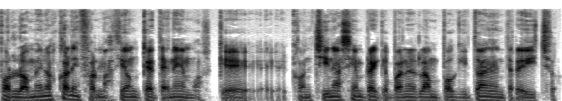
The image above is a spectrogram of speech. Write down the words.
por lo menos con la información que tenemos, que eh, con China siempre hay que ponerla un poquito en entredicho.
